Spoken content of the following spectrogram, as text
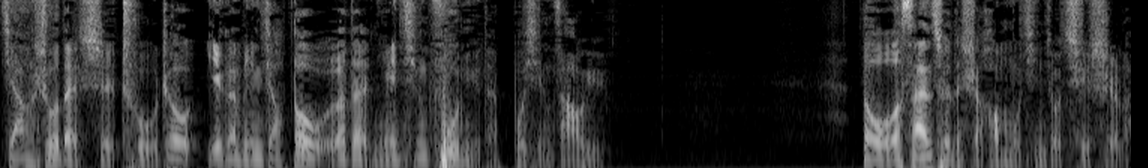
讲述的是楚州一个名叫窦娥的年轻妇女的不幸遭遇。窦娥三岁的时候，母亲就去世了；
